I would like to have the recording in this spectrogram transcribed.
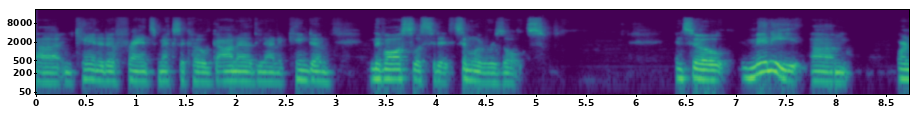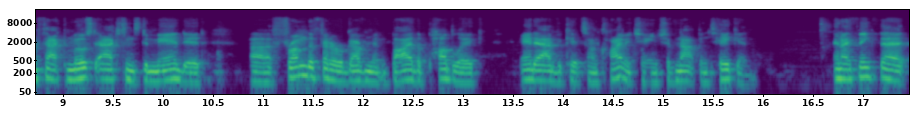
uh, in Canada, France, Mexico, Ghana, the United Kingdom, and they've all solicited similar results. And so many, um, or in fact, most actions demanded uh, from the federal government by the public and advocates on climate change have not been taken. And I think that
